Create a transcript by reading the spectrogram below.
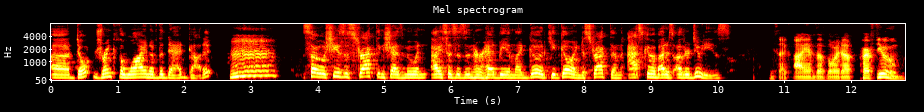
uh, don't drink the wine of the dead. Got it. So she's distracting Shezmu, and Isis is in her head being like, good, keep going, distract him, ask him about his other duties. He's like, "I am the Lord of Perfume."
